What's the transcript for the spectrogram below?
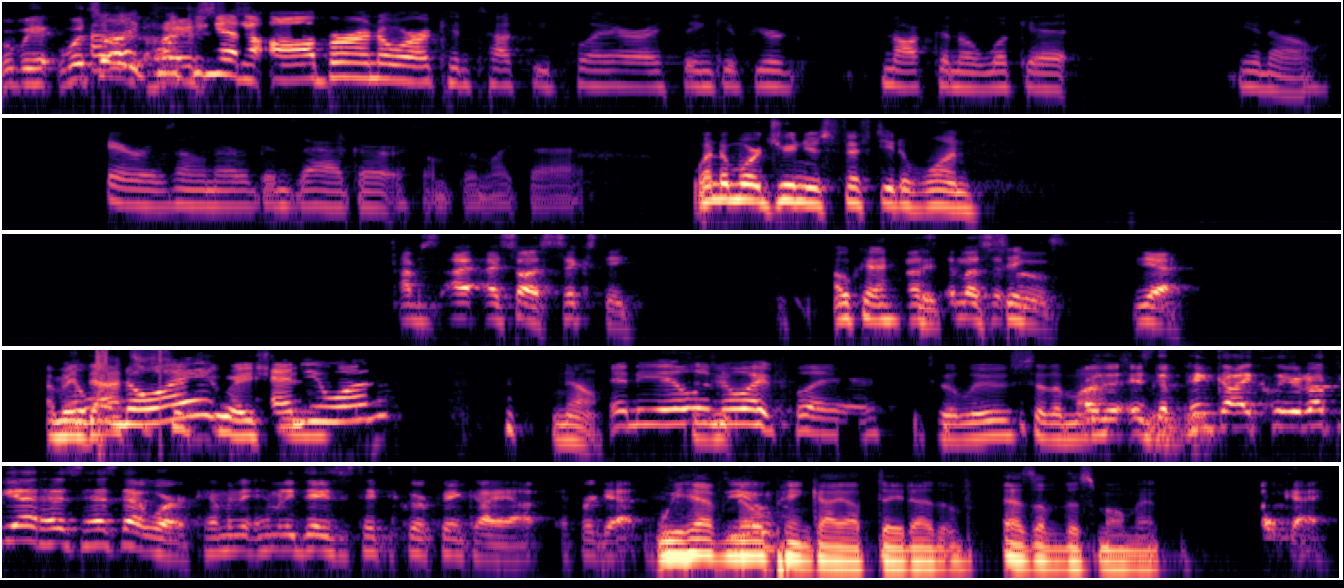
What's I our like highest... looking at an Auburn or a Kentucky player. I think if you're not going to look at, you know, Arizona or Gonzaga or something like that. Wendell Moore Jr. is fifty to one. I'm, I, I saw a sixty. Okay, unless, unless it moves. Yeah. I mean, Illinois? that's a situation. Anyone? No. Any Illinois do, players to lose to the Mocs, the, Is maybe. the pink eye cleared up yet? Has has that work? How many how many days does it take to clear pink eye out? I forget. We have do no you? pink eye update as of, as of this moment. Okay.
